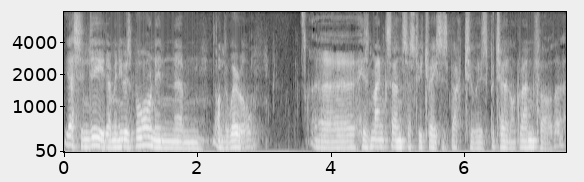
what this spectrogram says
Yes, indeed. I mean, he was born in um, on the Wirral. Uh, his Manx ancestry traces back to his paternal grandfather.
